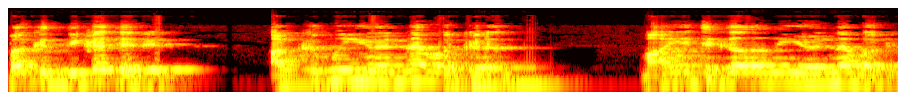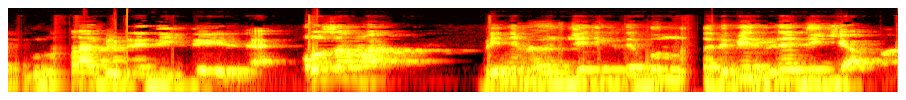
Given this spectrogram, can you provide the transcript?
bakın dikkat edin akımın yönüne bakın manyetik alanın yönüne bakın. Bunlar birbirine dik değiller. O zaman benim öncelikle bunları birbirine dik yapmam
